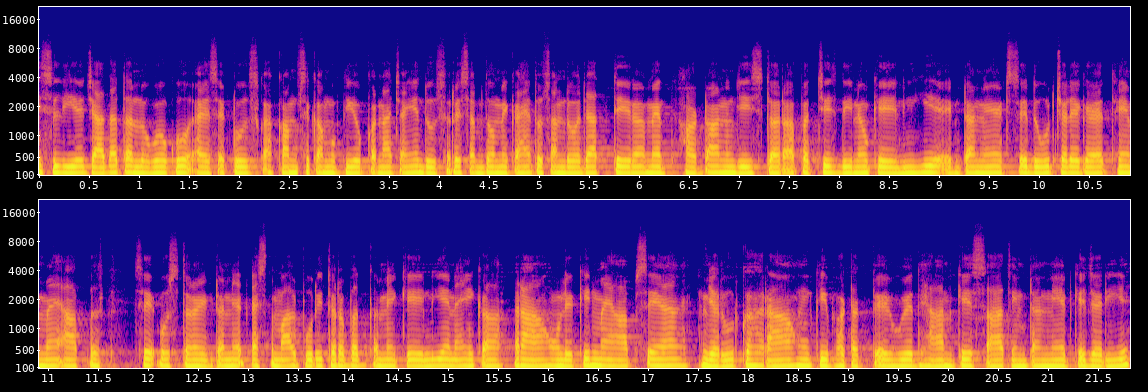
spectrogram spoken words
इसलिए ज़्यादातर लोगों को ऐसे टूल्स का कम से कम उपयोग करना चाहिए। दूसरे शब्दों में कहें तो सन 2013 में हटॉन जिस तरह 25 दिनों के लिए इंटरनेट से दूर चले गए थे। मैं आप से उस तरह इंटरनेट का इस्तेमाल पूरी तरह बंद करने के लिए नहीं कह रहा हूँ लेकिन मैं आपसे ज़रूर कह रहा हूँ कि भटकते हुए ध्यान के साथ इंटरनेट के ज़रिए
